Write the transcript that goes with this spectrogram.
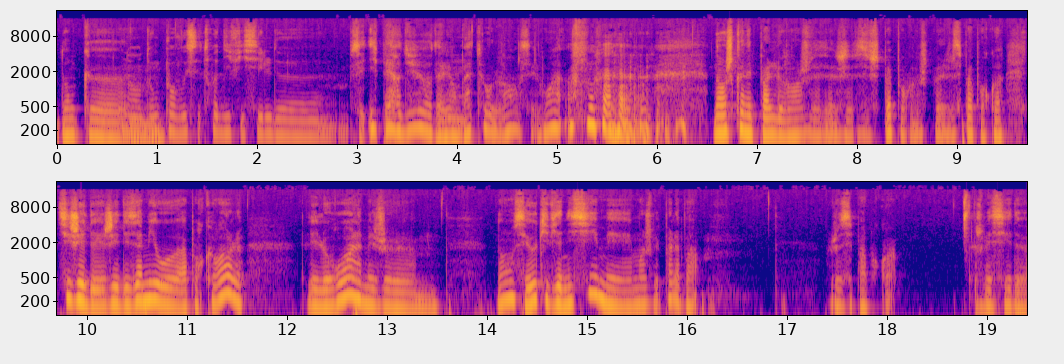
donc, euh, non, donc pour vous, c'est trop difficile de. C'est hyper dur d'aller en bateau, le vent, c'est loin. non, je connais pas le vent, je, je, sais, pas je, sais pas pourquoi. Si j'ai des, des, amis à Porquerolles, les Leroy, là, mais je. Non, c'est eux qui viennent ici, mais moi je vais pas là-bas. Je sais pas pourquoi. Je vais essayer de.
